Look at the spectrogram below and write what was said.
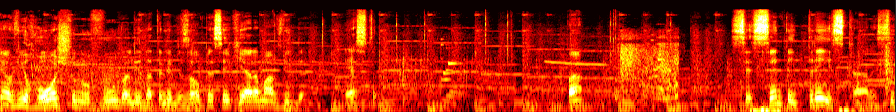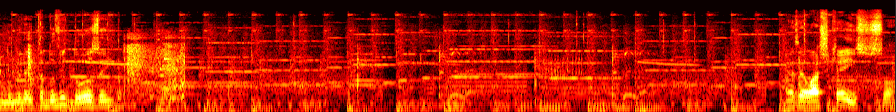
Eu vi roxo no fundo ali da televisão, pensei que era uma vida extra. Opa. 63, cara, esse número aí tá duvidoso, hein? Mas eu acho que é isso só.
